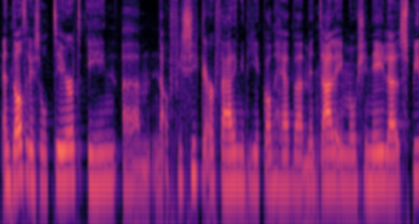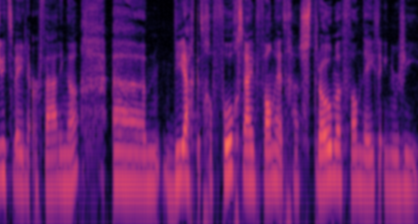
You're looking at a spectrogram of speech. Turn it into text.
En dat resulteert in um, nou, fysieke ervaringen die je kan hebben, mentale, emotionele, spirituele ervaringen, um, die eigenlijk het gevolg zijn van het gaan stromen van deze energie.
